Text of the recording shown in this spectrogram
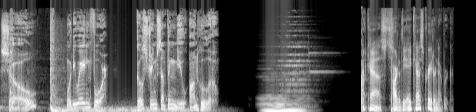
So, what are you waiting for? Go stream something new on Hulu. Podcasts. Part of the ACAST Creator Network.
